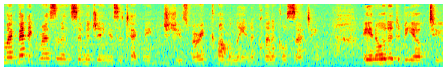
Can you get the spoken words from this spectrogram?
Magnetic resonance imaging is a technique which is used very commonly in a clinical setting in order to be able to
